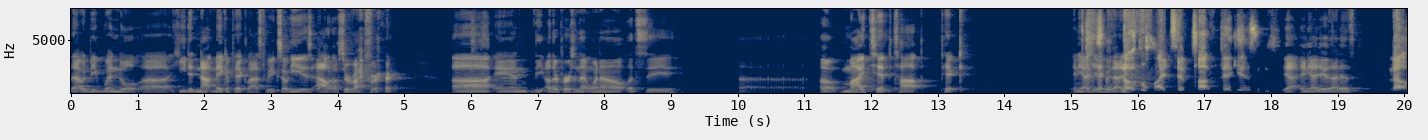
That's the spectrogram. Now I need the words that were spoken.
That would be Wendell. Uh, he did not make a pick last week, so he is out of Survivor. Uh, and the other person that went out, let's see. Uh, oh, my tip top pick. Any idea who that is? my tip top pick is? Yeah, any idea who that is? No.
